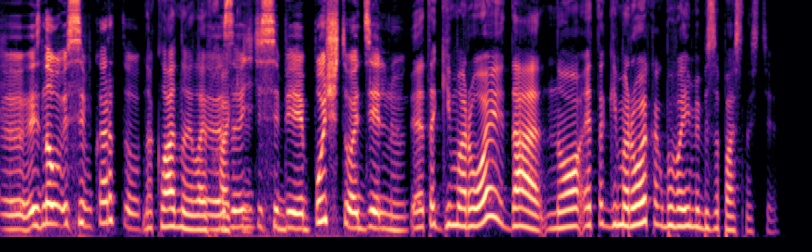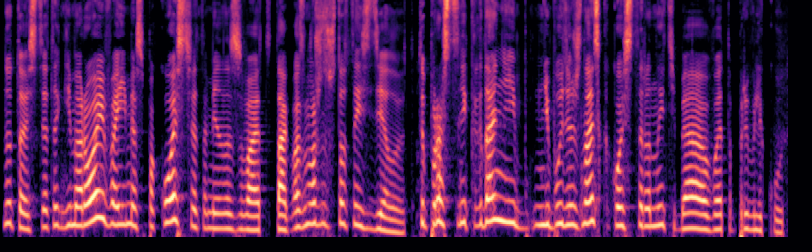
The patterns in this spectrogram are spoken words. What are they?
э, новую сим-карту. Накладные э, лайфхаки. заведите себе почту отдельную. Это геморрой, да, но это геморрой как бы во имя безопасности. Ну, то есть это геморрой во имя спокойствия, там меня называют так. Возможно, что-то и сделают. Ты просто никогда не, не будешь знать, с какой стороны тебя в это привлекут.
